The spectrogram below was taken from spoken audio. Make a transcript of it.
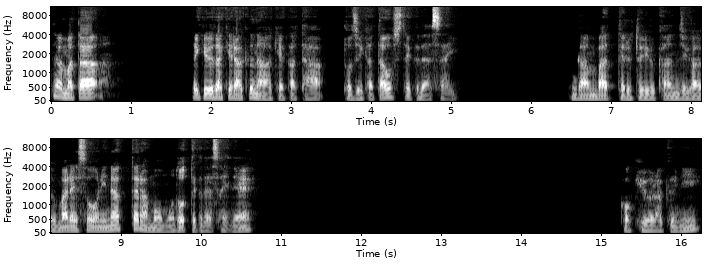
ではまた、できるだけ楽な開け方、閉じ方をしてください。頑張ってるという感じが生まれそうになったらもう戻ってくださいね。呼吸を楽に。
